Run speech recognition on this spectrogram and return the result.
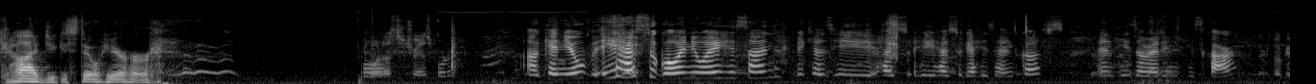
God, you can still hear her. You want us to transport him? Uh, can you? He has to go anyway, his son, because he has he has to get his handcuffs, and he's already in his car. Okay.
